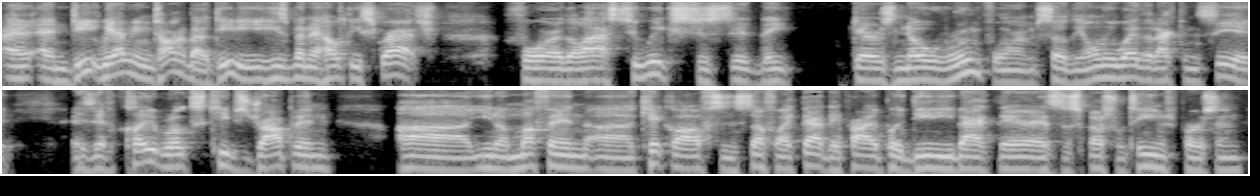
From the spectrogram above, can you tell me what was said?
and, and D, we haven't even talked about Dede. He's been a healthy scratch for the last two weeks. Just they there's no room for him. So the only way that I can see it is if Claybrooks keeps dropping, uh, you know, muffin uh, kickoffs and stuff like that. They probably put Dede back there as a special teams person,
